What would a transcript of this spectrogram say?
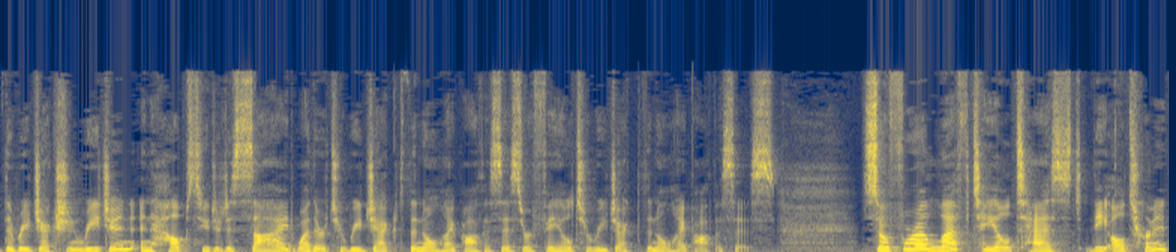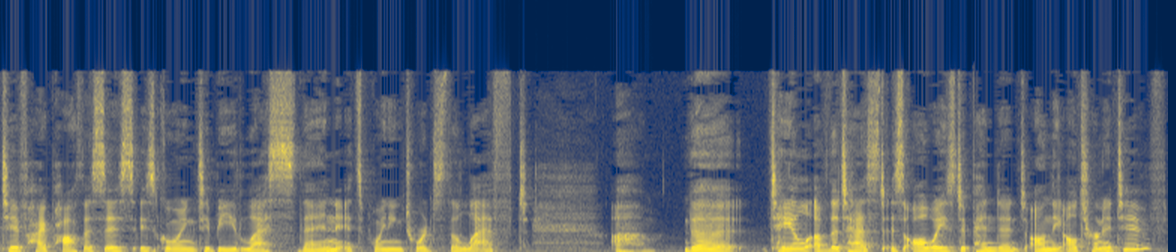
the rejection region and helps you to decide whether to reject the null hypothesis or fail to reject the null hypothesis. So for a left tail test, the alternative hypothesis is going to be less than, it's pointing towards the left. Um, the tail of the test is always dependent on the alternative,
